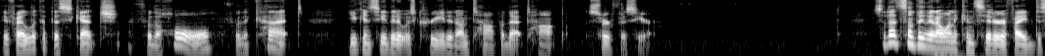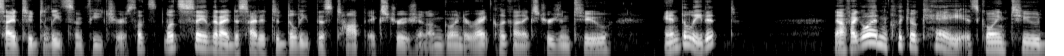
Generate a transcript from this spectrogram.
If I look at the sketch for the hole, for the cut, you can see that it was created on top of that top surface here. So that's something that I want to consider if I decide to delete some features. Let's, let's say that I decided to delete this top extrusion. I'm going to right click on extrusion 2 and delete it. Now if I go ahead and click OK, it's going to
